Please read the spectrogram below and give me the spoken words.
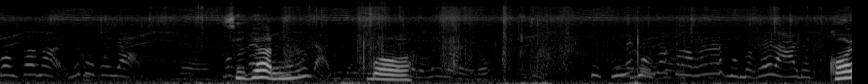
บ้องต้นหน่อยนี่คือตัวใหญ่ สียานฮะบ่คอย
